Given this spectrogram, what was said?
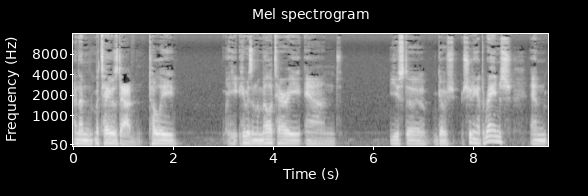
And then Mateo's dad totally he, he was in the military and used to go sh- shooting at the range, and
